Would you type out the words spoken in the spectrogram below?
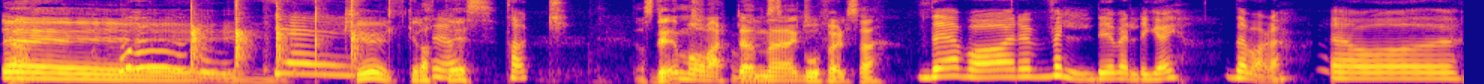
Hey! Yay! Kult! Grattis! Ja, takk. er. Det må ha vært en eh, god følelse. Det var veldig, veldig gøy. Det var det. Og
